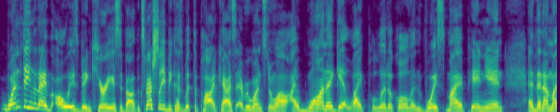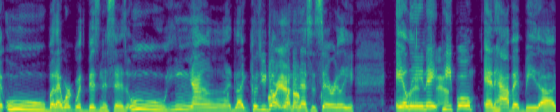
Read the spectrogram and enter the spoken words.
one thing that I've always been curious about, especially because with the podcast, every once in a while I want to get like political and voice my opinion, and then I'm like, ooh, but I work with businesses, ooh, yeah, like because you Oh, don't yeah. want to necessarily alienate people and have it be, uh,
